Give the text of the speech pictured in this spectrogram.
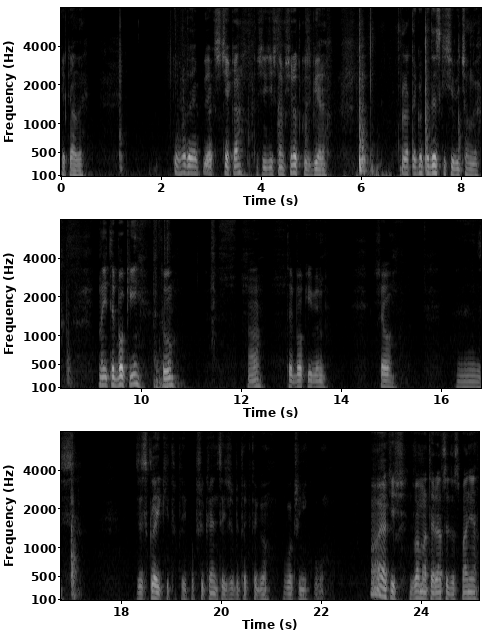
Ciekawe. Woda jak, jak ścieka, to się gdzieś tam w środku zbiera. Dlatego te deski się wyciąga. No i te boki tu. O, te boki bym chciał e, z, ze sklejki tutaj poprzykręcać, żeby tak tego w oczy nie kłuło. No jakieś dwa materace do spania.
